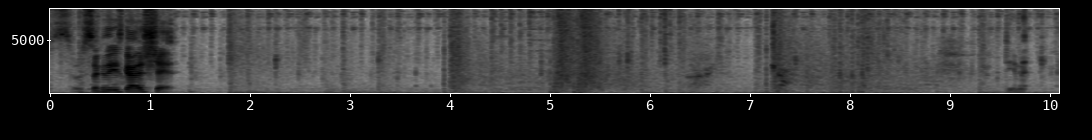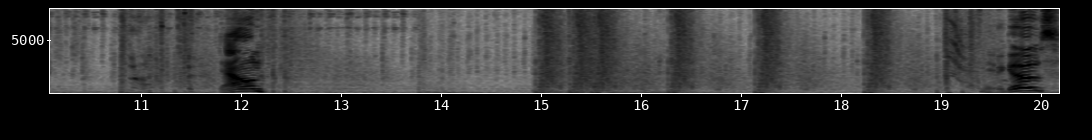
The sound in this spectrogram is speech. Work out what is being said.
So sick of these guys' shit. Damn it. Down. Goes.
